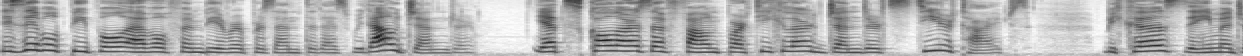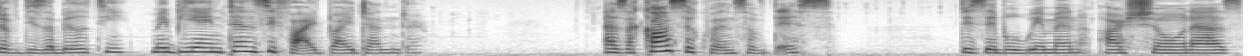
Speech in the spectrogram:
Disabled people have often been represented as without gender, yet scholars have found particular gendered stereotypes because the image of disability may be intensified by gender. As a consequence of this, disabled women are shown as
